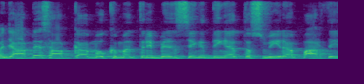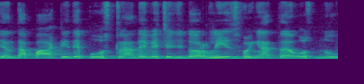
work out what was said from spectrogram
ਪੰਜਾਬ ਦੇ ਸਾਬਕਾ ਮੁੱਖ ਮੰਤਰੀ ਬੇਨ ਸਿੰਘ ਦੀਆਂ ਤਸਵੀਰਾਂ ਭਾਰਤੀ ਜਨਤਾ ਪਾਰਟੀ ਦੇ ਪੋਸਟਰਾਂ ਦੇ ਵਿੱਚ ਜਦੋਂ ਰਿਲੀਜ਼ ਹੋਈਆਂ ਤਾਂ ਉਸ ਨੂੰ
